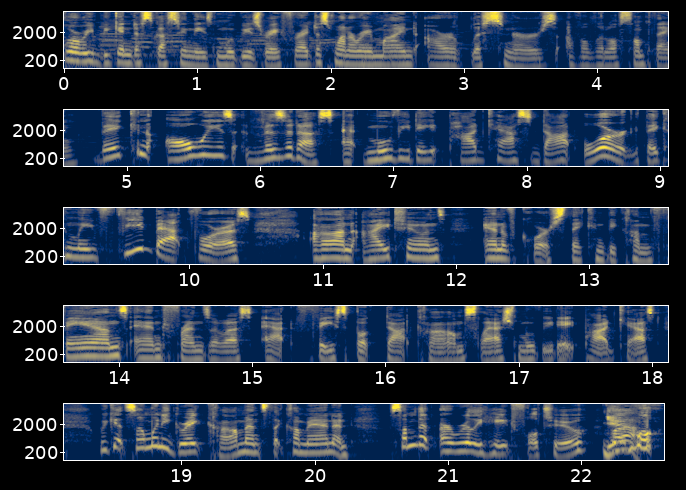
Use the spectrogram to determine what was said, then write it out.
before we begin discussing these movies, Rafer, I just want to remind our listeners of a little something. They can always visit us at moviedatepodcast.org. They can leave feedback for us on iTunes, and of course, they can become fans and friends of us at facebook.com slash moviedatepodcast. We get so many great comments that come in, and some that are really hateful too, Yeah. but, mo-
